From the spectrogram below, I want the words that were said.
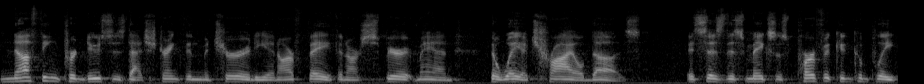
nothing produces that strength and maturity in our faith and our spirit man the way a trial does. It says this makes us perfect and complete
